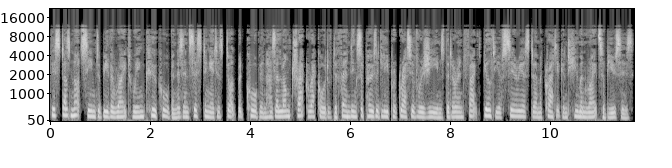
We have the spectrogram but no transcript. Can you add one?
this does not seem to be the right-wing coup Corbyn is insisting it is. But Corbyn has a long track record of defending supposedly progressive regimes that are in fact guilty of serious democratic and human rights abuses.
